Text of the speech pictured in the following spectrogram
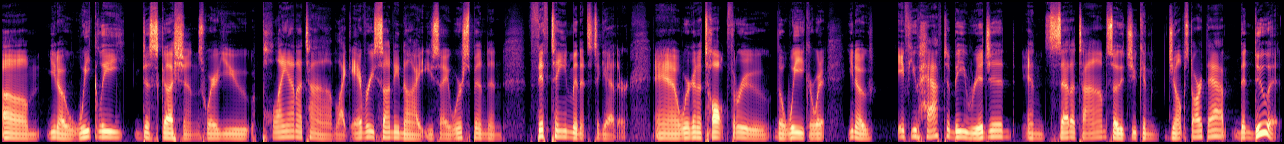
Um, you know, weekly discussions where you plan a time, like every Sunday night, you say we're spending 15 minutes together and we're going to talk through the week or what you know if you have to be rigid and set a time so that you can jumpstart that then do it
